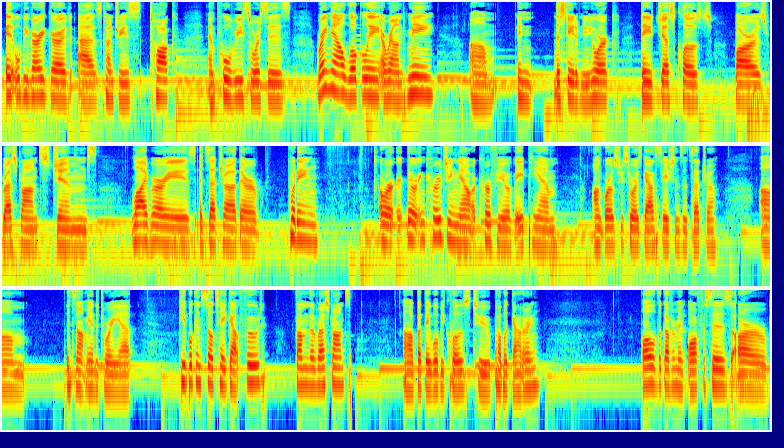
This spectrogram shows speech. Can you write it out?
it will be very good as countries talk and pool resources. Right now, locally around me, um, in the state of New York, they just closed bars, restaurants, gyms, libraries, etc. They're putting or they're encouraging now a curfew of 8 p.m. on grocery stores, gas stations, etc. Um, it's not mandatory yet. People can still take out food from the restaurants, uh, but they will be closed to public gathering. All the government offices are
